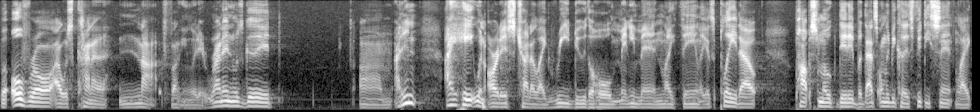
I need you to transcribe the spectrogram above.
but overall I was kind of not fucking with it. Running was good. Um, I didn't. I hate when artists try to like redo the whole mini men like thing. Like it's played out. Pop Smoke did it, but that's only because 50 Cent like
